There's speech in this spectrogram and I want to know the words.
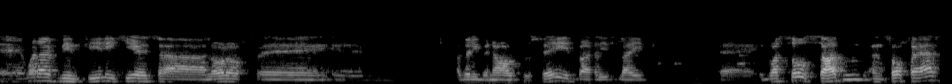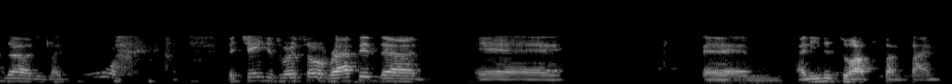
uh, what I've been feeling here is a lot of uh, um, I don't even know how to say it, but it's like uh, it was so sudden and so fast that it's like the changes were so rapid that uh, um, I needed to have some time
